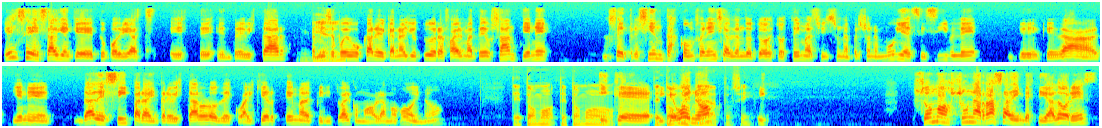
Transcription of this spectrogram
ese es alguien que tú podrías este, entrevistar. También se puede buscar el canal YouTube de Rafael Mateo Sanz, tiene no sé, 300 conferencias hablando de todos estos temas y es una persona muy accesible que, que da, tiene, da de sí para entrevistarlo de cualquier tema espiritual como hablamos hoy, ¿no? Te tomo, te tomo, y que, y que bueno, sí. somos una raza de investigadores,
